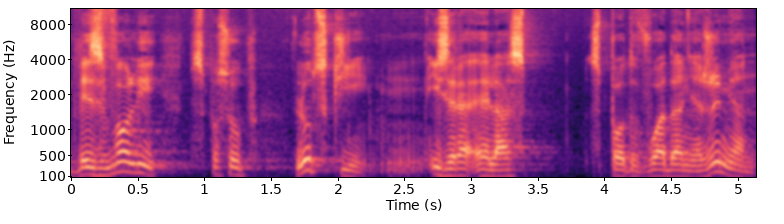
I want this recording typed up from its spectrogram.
Wyzwoli w sposób ludzki Izraela spod władania Rzymian.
